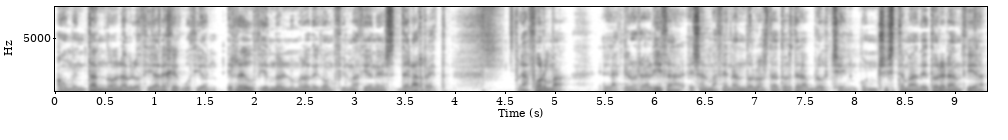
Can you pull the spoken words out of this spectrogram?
aumentando la velocidad de ejecución y reduciendo el número de confirmaciones de la red. La forma en la que lo realiza es almacenando los datos de la blockchain con un sistema de tolerancia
